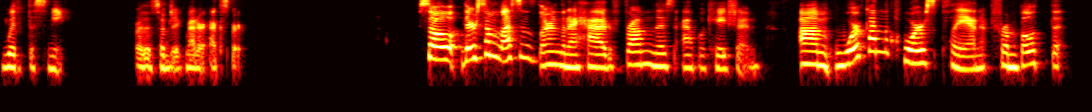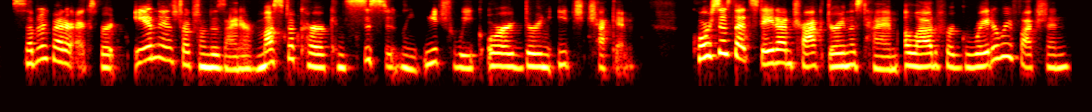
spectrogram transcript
with the SME or the subject matter expert. So there's some lessons learned that I had from this application. Um, work on the course plan from both the subject matter expert and the instructional designer must occur consistently each week or during each check-in. Courses that stayed on track during this time allowed for greater reflection,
